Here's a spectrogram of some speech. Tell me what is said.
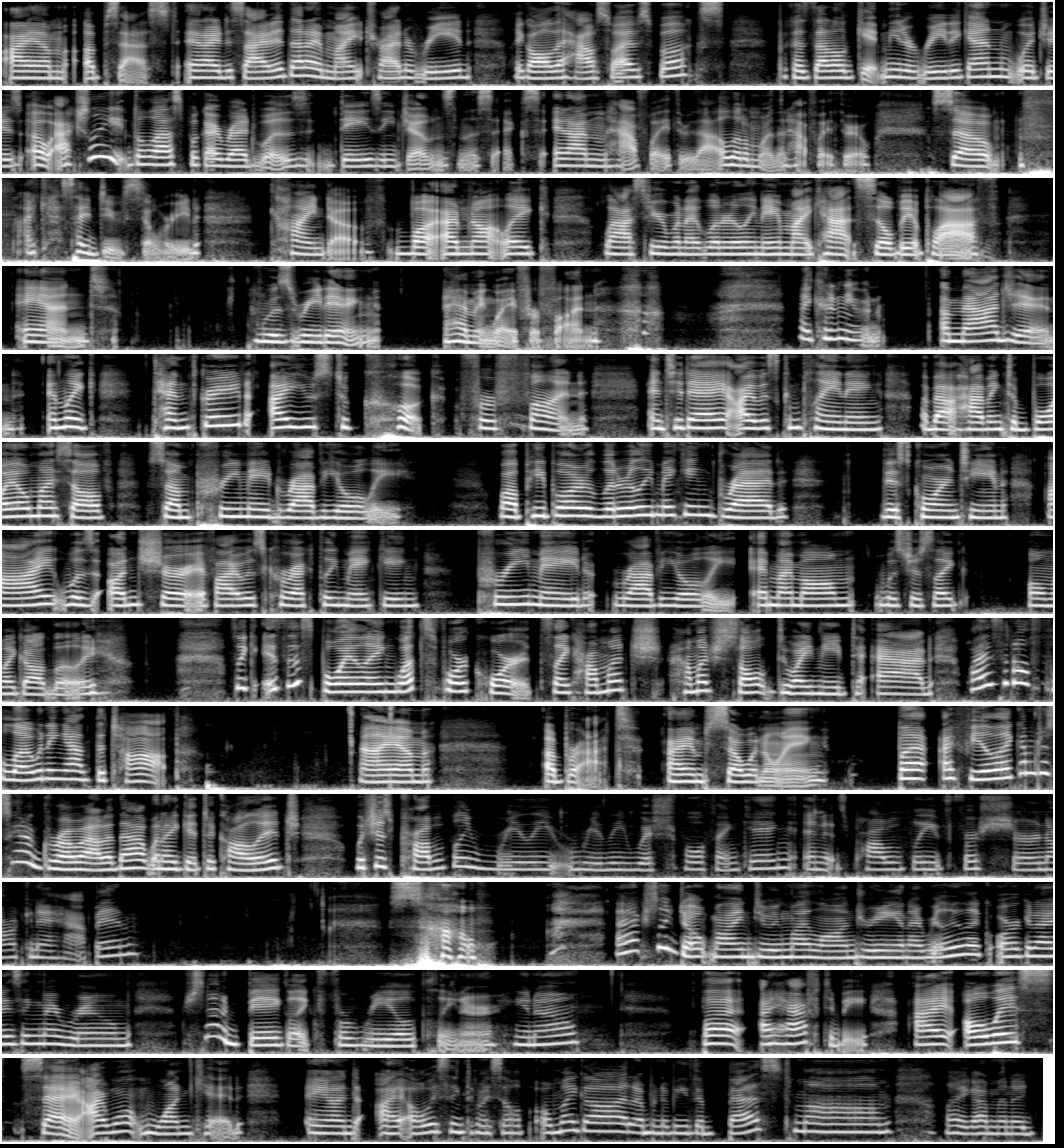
I am obsessed. And I decided that I might try to read like all the Housewives books because that'll get me to read again, which is oh, actually the last book I read was Daisy Jones and the Six, and I'm halfway through that, a little more than halfway through. So, I guess I do still read kind of, but I'm not like last year when I literally named my cat Sylvia Plath and was reading Hemingway for fun. I couldn't even imagine. And like 10th grade, I used to cook for fun. And today I was complaining about having to boil myself some pre made ravioli. While people are literally making bread this quarantine, I was unsure if I was correctly making pre made ravioli. And my mom was just like, Oh my god, Lily. It's like, is this boiling? What's four quarts? Like how much how much salt do I need to add? Why is it all floating at the top? I am a brat. I am so annoying. But I feel like I'm just gonna grow out of that when I get to college, which is probably really, really wishful thinking, and it's probably for sure not gonna happen. So I actually don't mind doing my laundry and I really like organizing my room. I'm just not a big, like, for real cleaner, you know? But I have to be. I always say I want one kid, And I always think to myself, oh my God, I'm going to be the best mom. Like, I'm going to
